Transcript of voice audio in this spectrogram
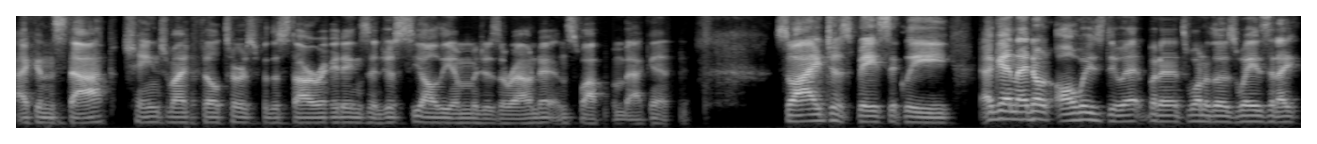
I can stop, change my filters for the star ratings, and just see all the images around it and swap them back in. So I just basically, again, I don't always do it, but it's one of those ways that I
